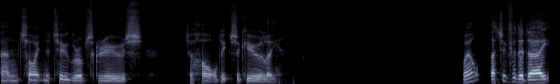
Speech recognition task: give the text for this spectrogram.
and tighten the two grub screws to hold it securely. Well, that's it for today.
